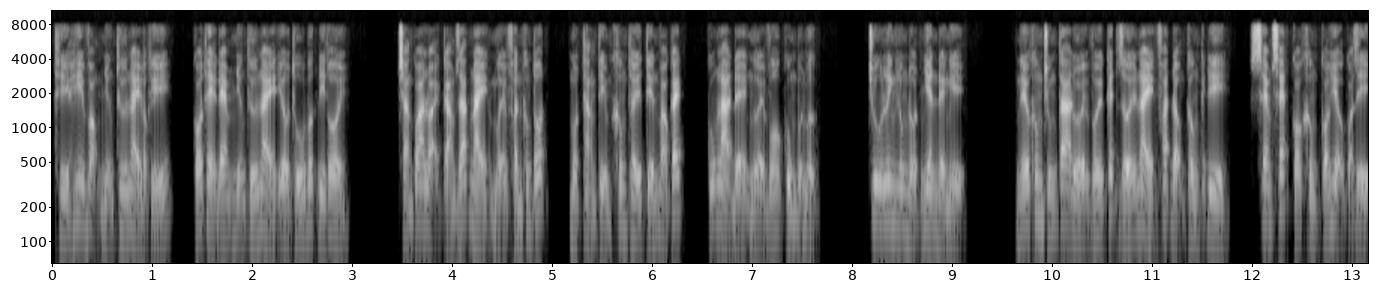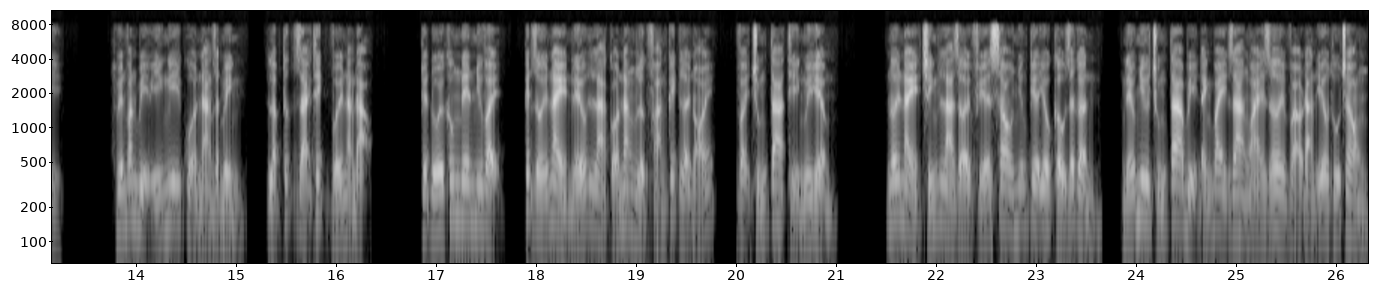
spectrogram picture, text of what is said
thì hy vọng những thứ này độc khí có thể đem những thứ này yêu thú bước đi thôi. Chẳng qua loại cảm giác này mười phần không tốt, một thẳng tìm không thấy tiến vào cách, cũng là để người vô cùng buồn bực chu linh lung đột nhiên đề nghị nếu không chúng ta đối với kết giới này phát động công kích đi xem xét có không có hiệu quả gì. Huyền văn bị ý nghĩ của nàng giật mình lập tức giải thích với nàng đạo tuyệt đối không nên như vậy kết giới này nếu là có năng lực phản kích lời nói vậy chúng ta thì nguy hiểm. Nơi này chính là rời phía sau những kia yêu cầu rất gần nếu như chúng ta bị đánh bay ra ngoài rơi vào đàn yêu thu trong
